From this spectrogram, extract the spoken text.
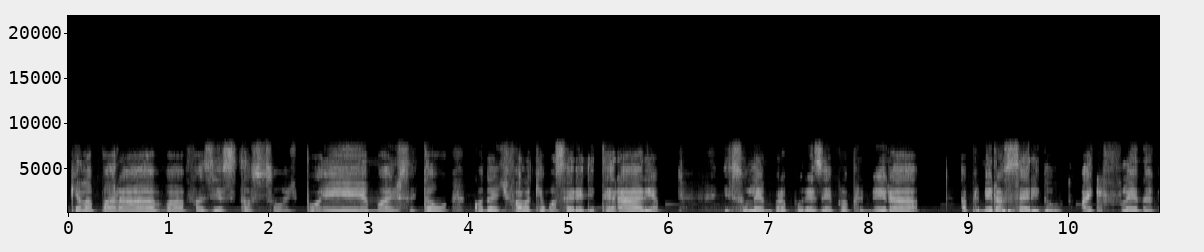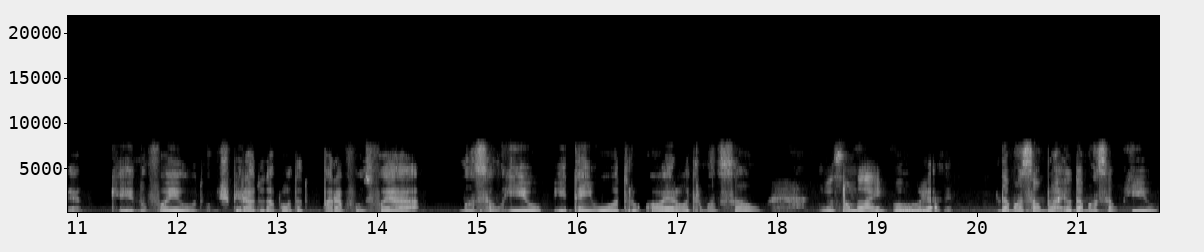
que ela parava, fazia citações de poemas. Então, quando a gente fala que é uma série literária, isso lembra, por exemplo, a primeira a primeira série do, do Mike Flanagan, que não foi o, o inspirado da Volta do Parafuso, foi a Mansão Rio e tem o outro, qual era a outra mansão? Mansão Bly. O- o- da Mansão Bly. O da Mansão Rio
